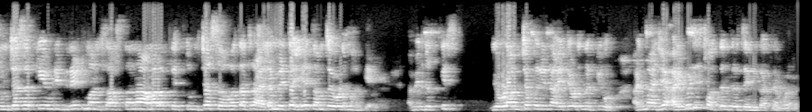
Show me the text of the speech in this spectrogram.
तुमच्यासारखी एवढी ग्रेट माणसं असताना आम्हाला ते तुमच्या सहवासात राहायला मिळतं हेच आमचं एवढं भाग्य आहे. आम्ही नक्कीच जेवढं आमच्या परीनं आहे तेवढं नक्की करू आणि माझे आई वडील स्वातंत्र्य सैनिक असल्यामुळे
